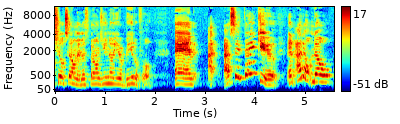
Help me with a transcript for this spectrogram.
She'll tell me, Miss Bones, you know you're beautiful, and I, I say thank you, and I don't know.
